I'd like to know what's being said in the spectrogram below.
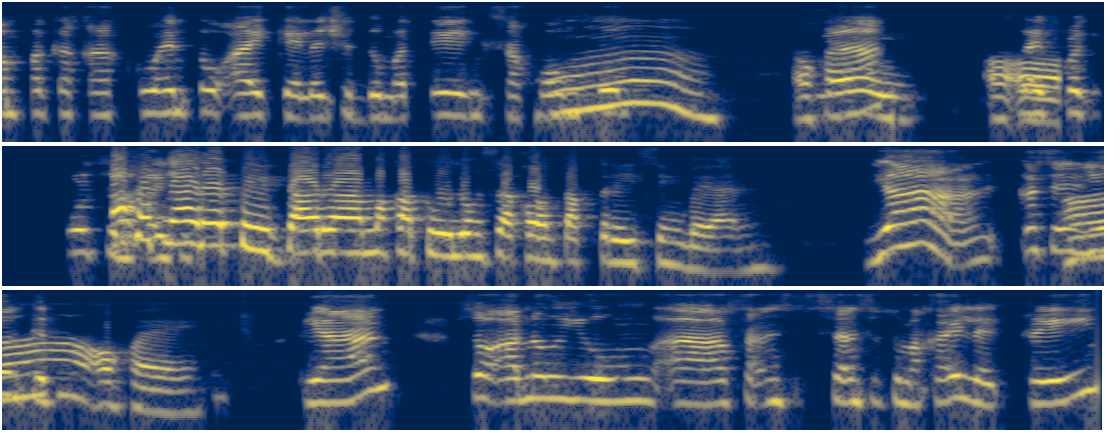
ang pagkakakwento ay kailan siya dumating sa Hong Kong. Mm, okay. Oo. Like sa Bakit mga- narrative? Para makatulong sa contact tracing ba yan? Yeah, kasi yun, Ah, okay. yan. So ano yung ah, saan, saan siya sumakay, like train.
